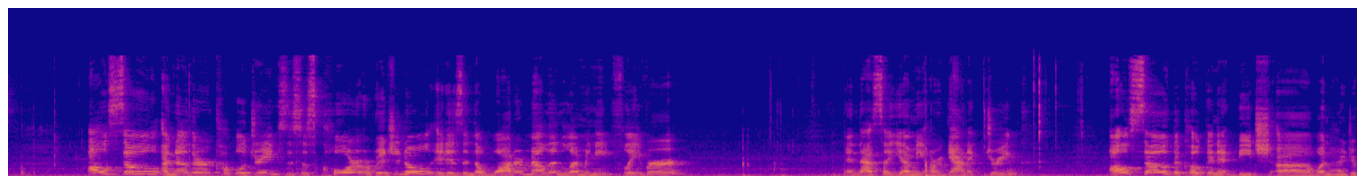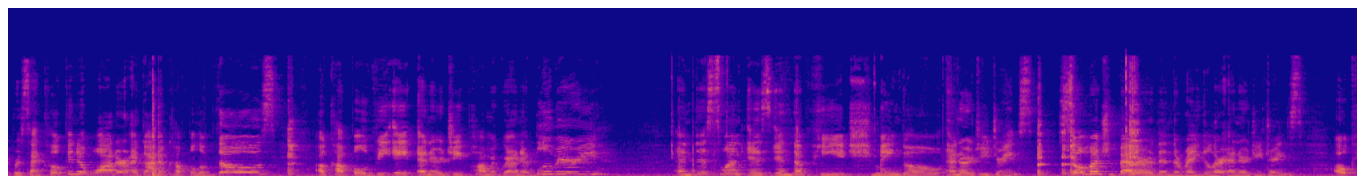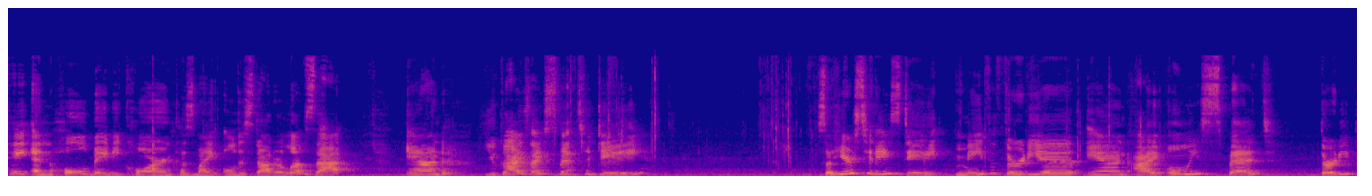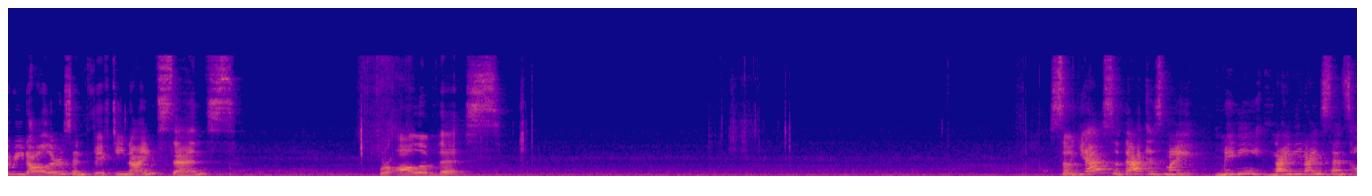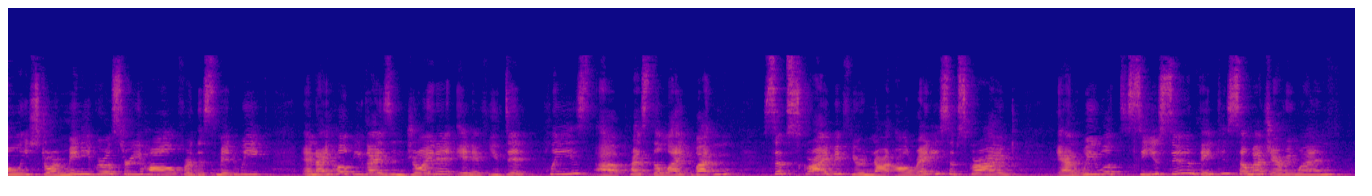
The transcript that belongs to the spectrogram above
Also, another couple drinks. This is Core Original. It is in the watermelon lemonade flavor. and that's a yummy organic drink. Also, the Coconut Beach 100% uh, coconut water. I got a couple of those. A couple V8 Energy Pomegranate Blueberry. And this one is in the peach mango energy drinks. So much better than the regular energy drinks. Okay, and whole baby corn because my oldest daughter loves that. And you guys, I spent today, so here's today's date, May the 30th, and I only spent $33.59 for all of this. So yeah, so that is my mini 99 cents only store mini grocery haul for this midweek. And I hope you guys enjoyed it. And if you did, please uh, press the like button. Subscribe if you're not already subscribed. And we will see you soon. Thank you so much, everyone.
